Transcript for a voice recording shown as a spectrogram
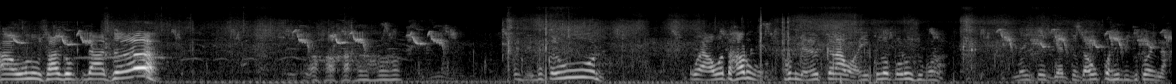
હાવનું શાક ઉપડા છે. ભેગું કરવું કોઈ આવો તો સારું. થોડી મહેનત કરાવો. એકલો પડું છું પણ. નહીં કંઈ ઘેર તો જવું પછી બીજું કોઈ ના.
